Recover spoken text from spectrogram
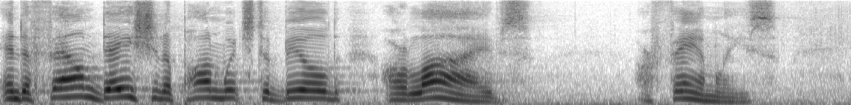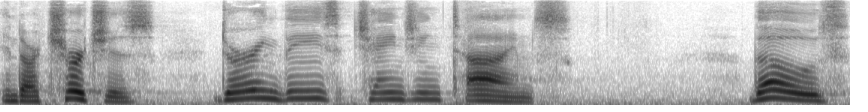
and a foundation upon which to build our lives, our families, and our churches during these changing times. those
